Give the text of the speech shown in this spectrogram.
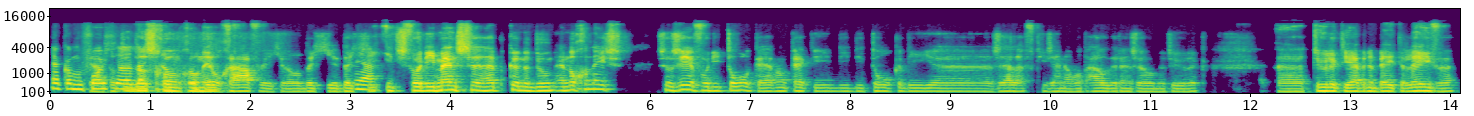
ja, ik kan me voorstellen dat, dat, dat is gewoon, gewoon heel gaaf, weet je wel. Dat je, dat je iets voor die mensen hebt kunnen doen. En nog ineens zozeer voor die tolken. Hè? Want kijk, die, die, die tolken die eh, zelf, die zijn al wat ouder en zo natuurlijk. Eh, tuurlijk, die hebben een beter leven.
